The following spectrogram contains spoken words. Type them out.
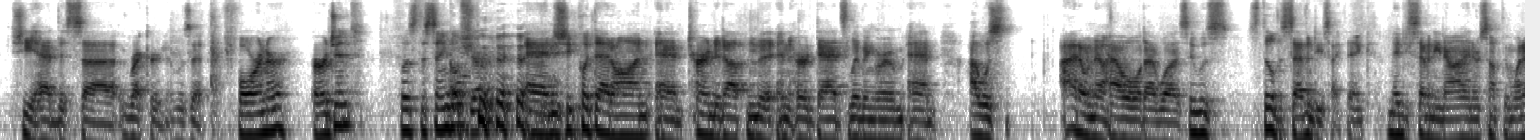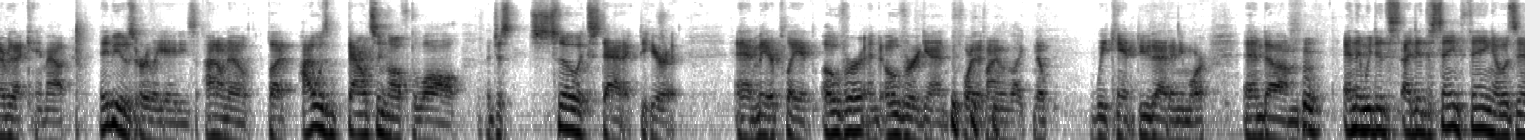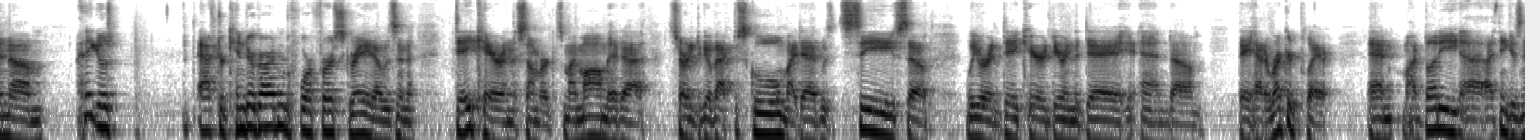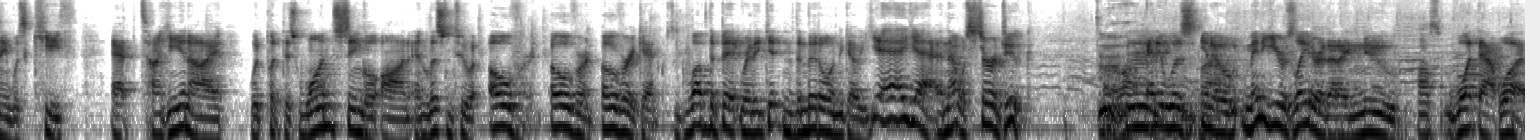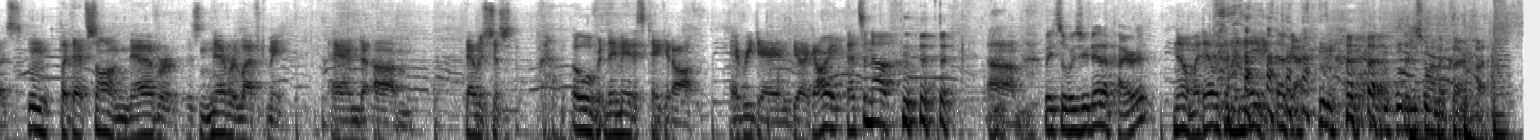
she had this uh, record. Was it Foreigner? Urgent was the single, and she put that on and turned it up in the in her dad's living room, and I was, I don't know how old I was. It was still the 70s, I think, maybe 79 or something. Whenever that came out, maybe it was early 80s. I don't know, but I was bouncing off the wall, just so ecstatic to hear it, and made her play it over and over again before they finally were like, nope. We can't do that anymore, and um, and then we did. I did the same thing. I was in um, I think it was after kindergarten, before first grade. I was in a daycare in the summer because my mom had uh, started to go back to school. My dad was at sea, so we were in daycare during the day, and um, they had a record player. And my buddy, uh, I think his name was Keith. At the time, he and I would put this one single on and listen to it over and over and over again. Love the bit where they get into the middle and go, yeah, yeah, and that was Sir Duke. And it was, you know, many years later that I knew Awesome. what that was. But that song never has never left me. And um, that was just over. They made us take it off every day and be like, all right, that's enough. Wait, so was your dad a pirate? no, my dad was in the Navy. Okay. I just wanted to clarify.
